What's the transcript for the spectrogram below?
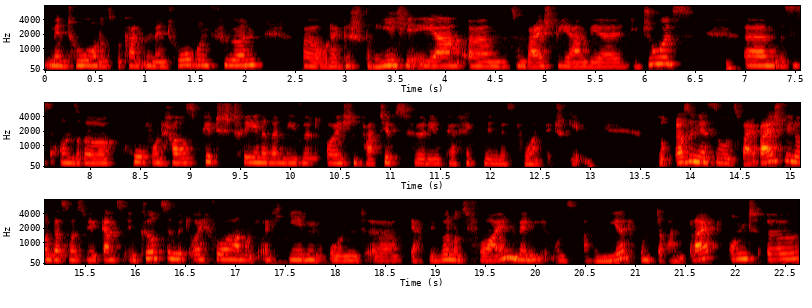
Mentoren, uns bekannten Mentoren führen äh, oder Gespräche eher. Ähm, zum Beispiel haben wir die Jules das ist unsere Hof- und Haus-Pitch-Trainerin, die wird euch ein paar Tipps für den perfekten Investoren-Pitch geben. So, das sind jetzt so zwei Beispiele und das, was wir ganz in Kürze mit euch vorhaben und euch geben. Und äh, ja, wir würden uns freuen, wenn ihr uns abonniert und dran bleibt und äh,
